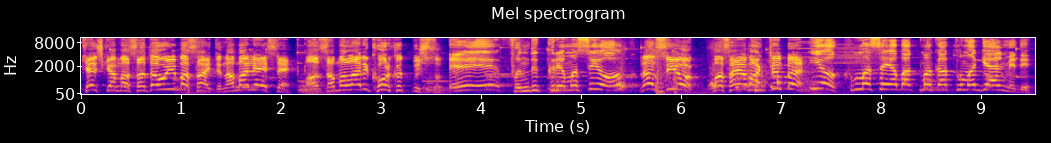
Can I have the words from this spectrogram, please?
Keşke masada uyumasaydın ama neyse. Malzamaları korkutmuşsun. Ee, fındık kreması yok. Nasıl yok? Masaya baktın mı? Yok, masaya bakmak aklıma gelmedi.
